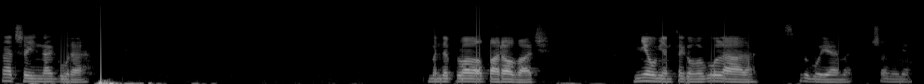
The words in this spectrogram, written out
Raczej na górę. Będę próbował parować. Nie umiem tego w ogóle, ale spróbujemy. Czemu nie?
